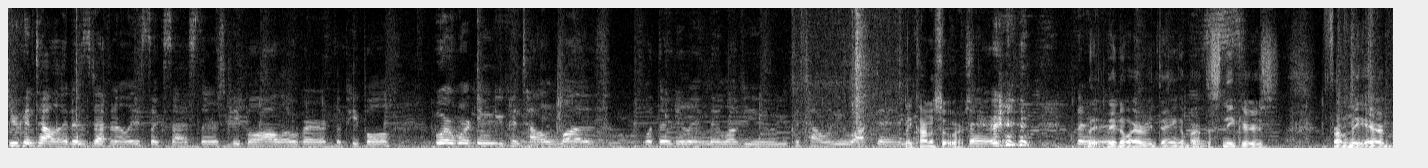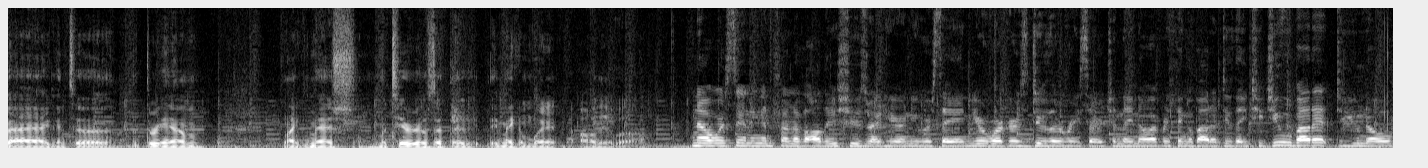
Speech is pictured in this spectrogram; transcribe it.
You can tell it is definitely a success. There's people all over. The people who are working, you can tell, love what they're doing. They love you. You could tell when you walked in. They connoisseurs. They're, They, they're, they know everything about the sneakers, from the airbag into the 3M, like mesh materials that they, they make them with, all the above. Now we're standing in front of all these shoes right here, and you were saying your workers do their research and they know everything about it. Do they teach you about it? Do you know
